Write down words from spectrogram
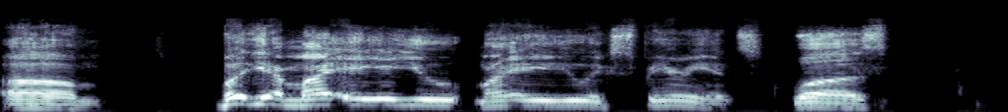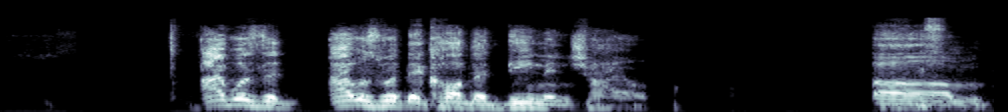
Um, but yeah, my AAU my AAU experience was I was a I was what they called the demon child. Um,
